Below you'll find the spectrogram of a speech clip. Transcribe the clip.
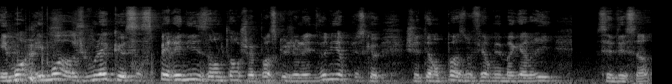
Et, moi, et moi, je voulais que ça se pérennise dans le temps. Je ne savais pas ce que j'allais devenir puisque j'étais en passe de fermer ma galerie. Ces dessins,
